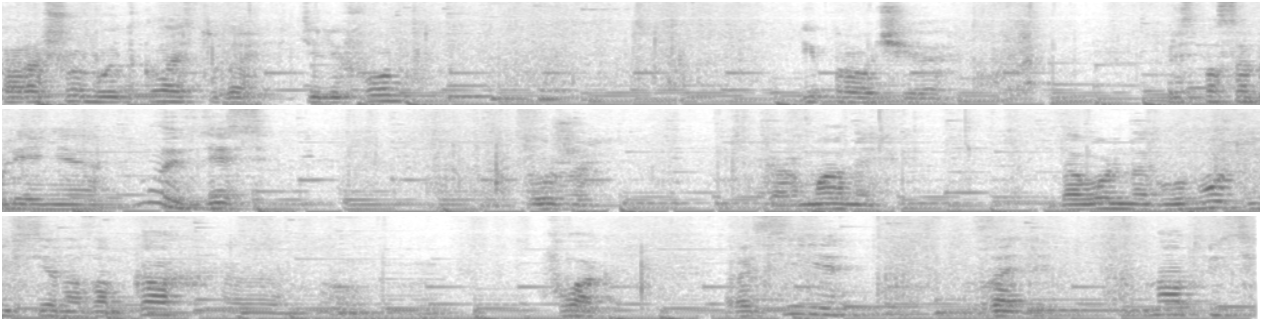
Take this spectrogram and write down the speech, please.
хорошо будет класть туда телефон и прочее приспособления. Ну и здесь тоже карманы довольно глубокие, все на замках. Э, ну, флаг России, сзади надпись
